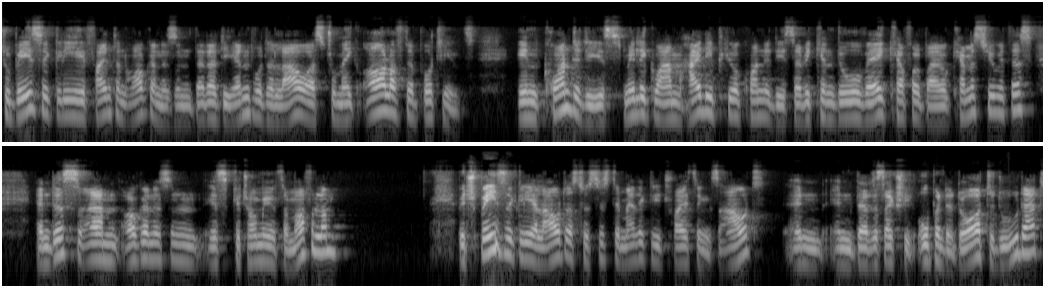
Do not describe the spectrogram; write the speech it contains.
to basically find an organism that at the end would allow us to make all of the proteins in quantities, milligram, highly pure quantities, that we can do very careful biochemistry with this. And this um, organism is Chaetomium thermophilum which basically allowed us to systematically try things out. And, and that has actually opened the door to do that.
